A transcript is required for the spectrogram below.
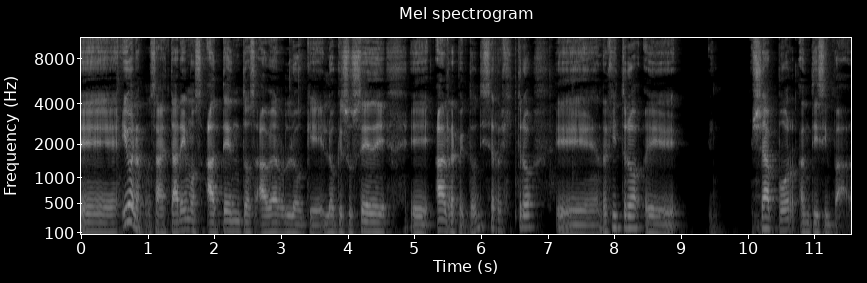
Eh, y bueno, o sea, estaremos atentos a ver lo que, lo que sucede eh, al respecto. Dice registro. registro ya por anticipado.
